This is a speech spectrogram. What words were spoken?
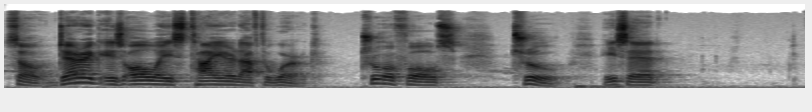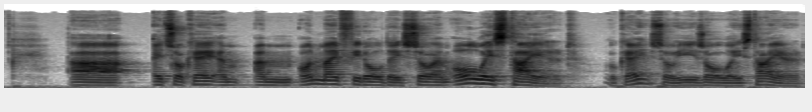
So, Derek is always tired after work. True or false? True. He said, uh, it's okay. I'm, I'm on my feet all day, so I'm always tired. Okay, so he is always tired.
